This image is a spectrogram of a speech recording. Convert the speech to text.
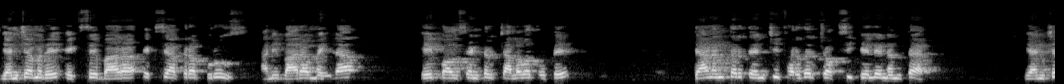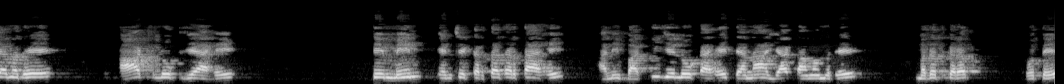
ज्यांच्यामध्ये एकशे बारा एकशे अकरा पुरुष आणि बारा महिला हे कॉल सेंटर चालवत होते. त्यानंतर त्यांची फर्दर चौकशी केल्यानंतर यांच्यामध्ये आठ लोक जे आहे ते मेन यांचे करता धरता आहे आणि बाकी जे लोक आहे त्यांना या कामामध्ये मदत करत होते.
